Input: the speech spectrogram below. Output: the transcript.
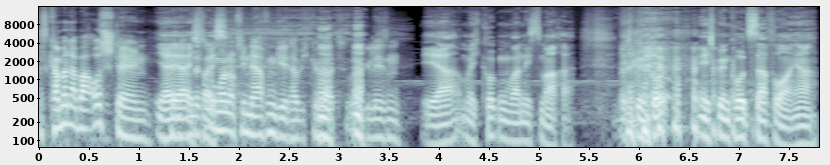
Das kann man aber ausstellen. Ja, wenn ja, das weiß. irgendwann auf die Nerven geht, habe ich gehört oder gelesen. Ja, mal ich gucken, wann ich's mache. Ich bin, ich bin kurz davor, ja.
